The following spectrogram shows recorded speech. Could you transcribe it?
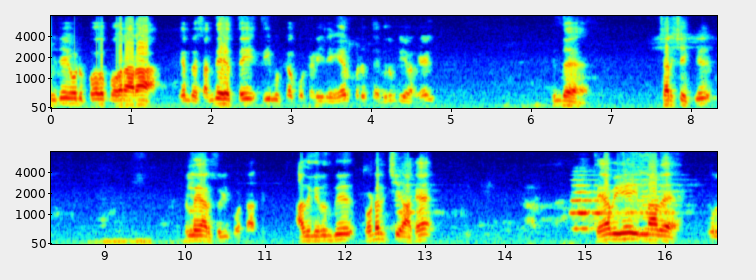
விஜயோடு போக போகிறாரா என்ற சந்தேகத்தை திமுக கூட்டணியிலே ஏற்படுத்த விரும்பியவர்கள் இந்த சர்ச்சைக்கு பிள்ளையார் சொல்லி போட்டார்கள். அதிலிருந்து தொடர்ச்சியாக தேவையே இல்லாத ஒரு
